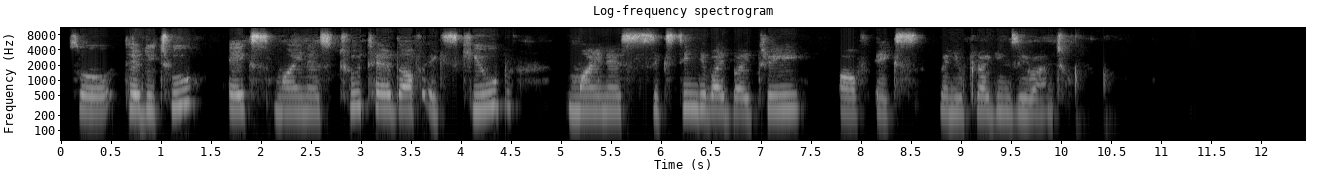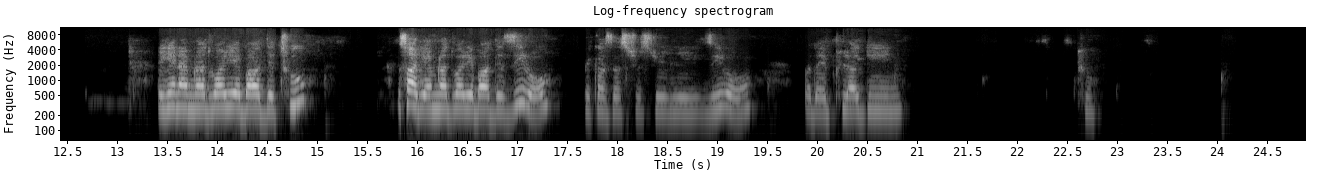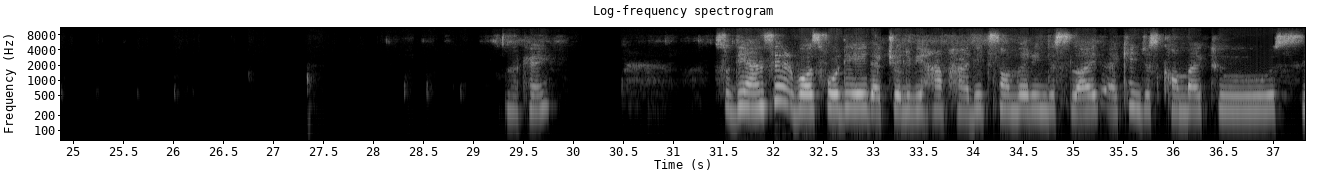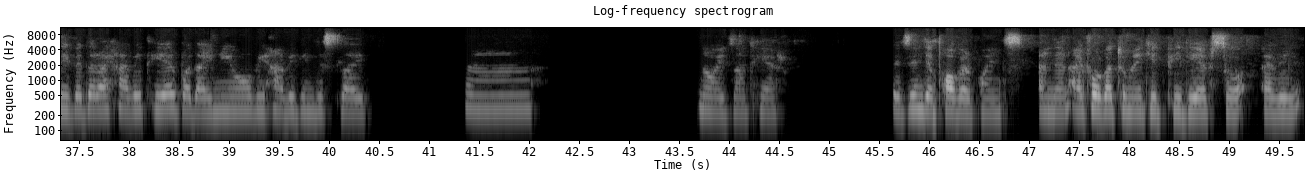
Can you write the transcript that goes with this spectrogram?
So 32 x minus 2 third of x cube minus 16 divided by 3 of x when you plug in 0 and 2 again i'm not worried about the 2 sorry i'm not worried about the 0 because that's just really 0 but i plug in 2 okay. So the answer was 48 actually we have had it somewhere in the slide. I can just come back to see whether i have it here but i knew we have it in the slide. Uh, no it's not here it's in the powerpoints and then i forgot to make it pdf so i will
